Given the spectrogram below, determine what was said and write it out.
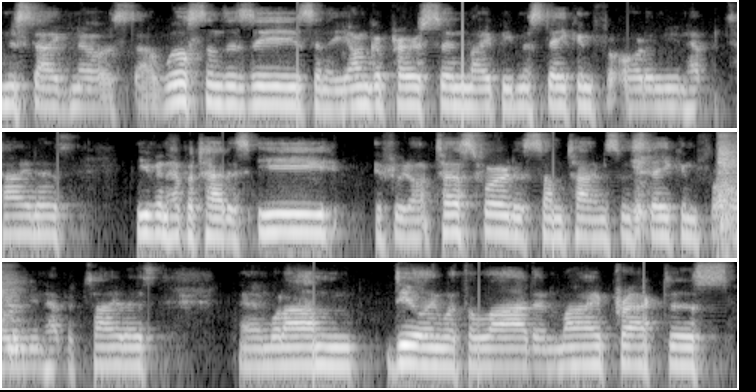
misdiagnosed. Uh, Wilson disease in a younger person might be mistaken for autoimmune hepatitis. Even hepatitis E, if we don't test for it, is sometimes mistaken for autoimmune hepatitis. And what I'm dealing with a lot in my practice,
